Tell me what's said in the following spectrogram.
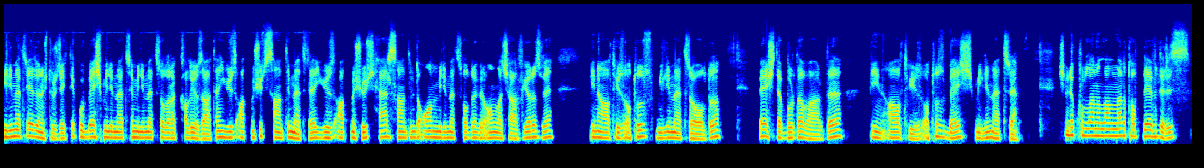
Milimetreye dönüştürecektik. Bu 5 milimetre milimetre olarak kalıyor zaten. 163 santimetre, 163 her santimde 10 milimetre olduğuna göre 10 ile çarpıyoruz ve 1630 milimetre oldu. 5 de burada vardı. 1635 milimetre. Şimdi kullanılanları toplayabiliriz.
